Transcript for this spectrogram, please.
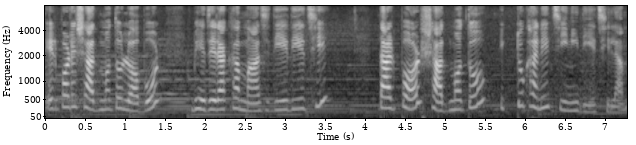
এরপরে স্বাদমতো লবণ, ভেজে রাখা মাছ দিয়ে দিয়েছি। তারপর স্বাদমতো একটুখানি চিনি দিয়েছিলাম।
